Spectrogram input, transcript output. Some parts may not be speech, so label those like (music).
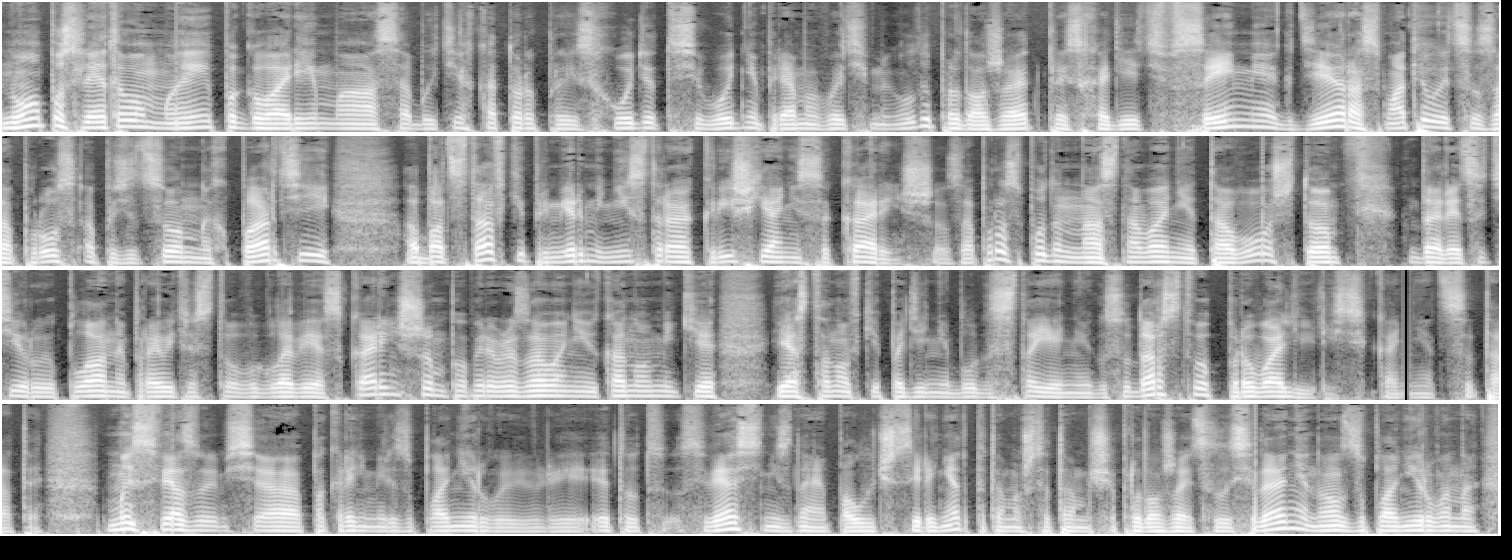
Но ну, а после этого мы поговорим о событиях, которые происходят сегодня, прямо в эти минуты, продолжают происходить в Сейме, где рассматривается запрос оппозиционных партий об отставке премьер-министра Криш Яниса Каринша. Запрос подан на основании того, что, далее цитирую, планы правительства во главе с Кариншем по преобразованию экономики и остановке падения благосостояния государства провалились. Конец цитаты. Мы связываемся, по крайней мере, запланировали эту связь, не знаю, получится или нет, потому что там еще продолжается заседание, но запланировано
